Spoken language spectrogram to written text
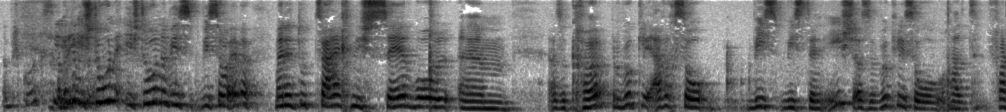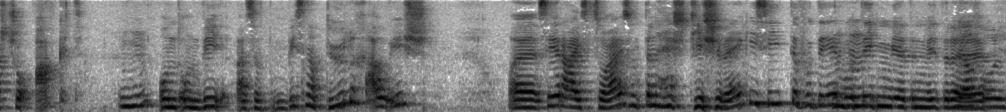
aber es war gut. Gewesen. Aber ich staune, ich staune wie's- wieso eben, ich meine, du zeichnest sehr wohl, ähm, also Körper wirklich einfach so, wie es dann ist, also wirklich so halt fast schon Akt mhm. und, und wie also wie es natürlich auch ist. Äh, sehr eins zu eins und dann hast du die schräge Seite von dir, wo Mhm. du irgendwie dann wieder Ja, äh, voll.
